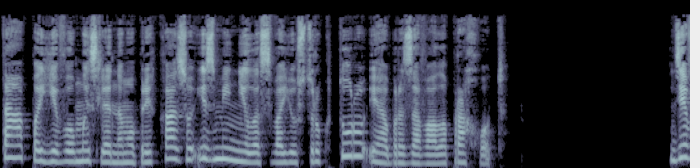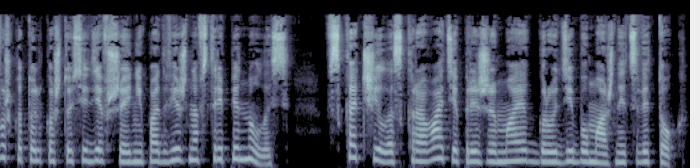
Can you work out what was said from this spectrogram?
Та, по его мысленному приказу, изменила свою структуру и образовала проход. Девушка, только что сидевшая неподвижно, встрепенулась, вскочила с кровати, прижимая к груди бумажный цветок.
